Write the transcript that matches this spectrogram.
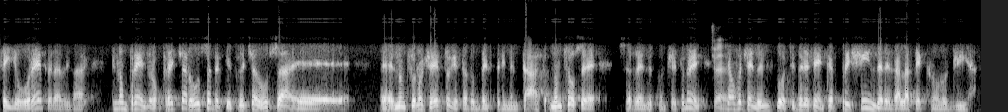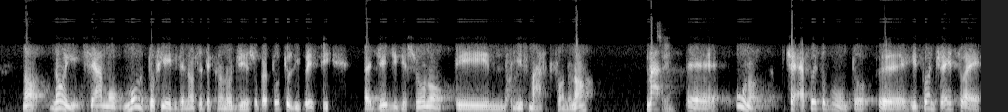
6 ore per arrivare non prendere un freccia rossa perché freccia rossa è, eh, non sono certo che è stato ben sperimentato. Non so se, se rende il concetto. Noi certo. stiamo facendo dei discorsi, per esempio, a prescindere dalla tecnologia. No, noi siamo molto fieri delle nostre tecnologie, soprattutto di questi aggeggi che sono eh, gli smartphone, no? Ma sì. eh, uno, cioè a questo punto eh, il concetto è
